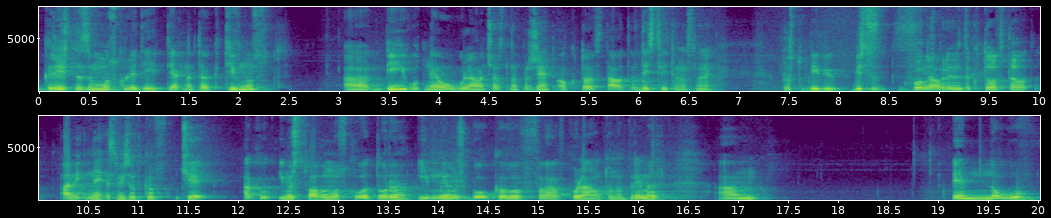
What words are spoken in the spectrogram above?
грижата за мускулите и тяхната активност а, би отнело голяма част от напрежението, ако той е в ставата в действителност. Не? Нали? Просто би, би, би се Какво имаш преди, като е в ставата? Ами не, смисъл такъв, че ако имаш слаба мускулатура и имаш болка в, в коляното, например, ам, е много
